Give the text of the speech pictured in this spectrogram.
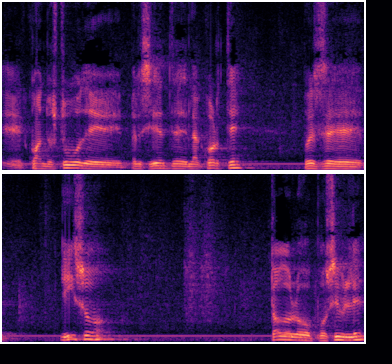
eh, cuando estuvo de presidente de la Corte, pues eh, hizo todo lo posible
